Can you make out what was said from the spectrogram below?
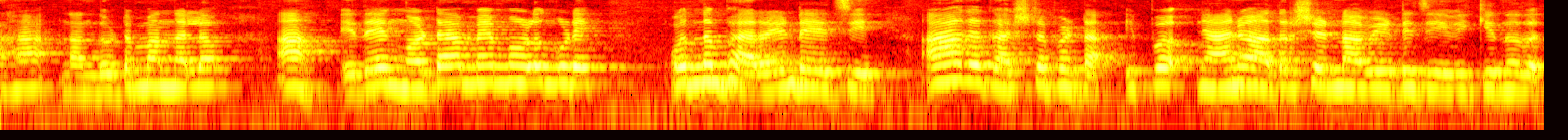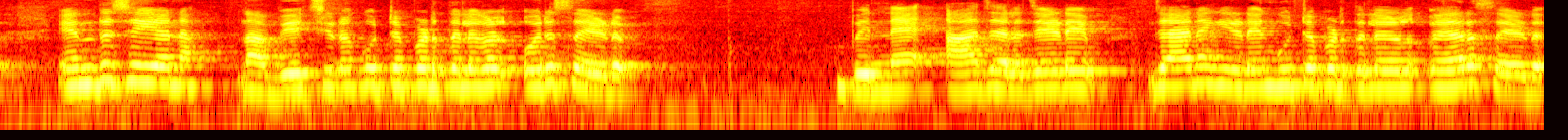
ആഹാ നന്ദൂട്ടം വന്നല്ലോ. ആ ഇത് എങ്ങോട്ടാ അമ്മയും മോളും കൂടി? ഒന്നും പറയണ്ട ചേച്ചി. ആകെ കഷ്ടപ്പെട്ട ഇപ്പോൾ ഞാനും ആദർശണ്ണ വീട്ടിൽ ജീവിക്കുന്നത്. എന്ത് ചെയ്യാനാ? നവ്യേച്ചിയുടെ കുറ്റപ്പെടുത്തലുകൾ ഒരു സൈഡ് പിന്നെ ആ ജലജയുടെയും ജാനകിയുടെയും കുറ്റപ്പെടുത്തലുകൾ വേറെ സൈഡ്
